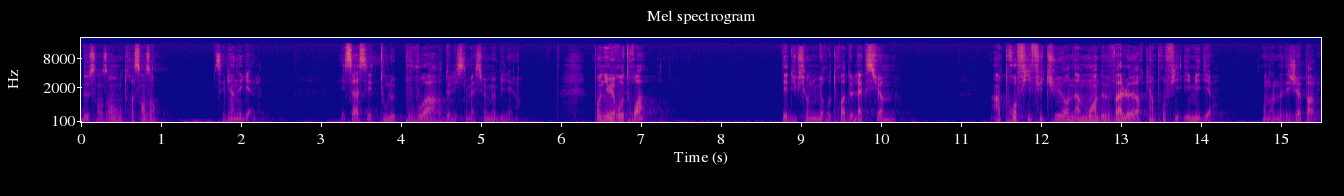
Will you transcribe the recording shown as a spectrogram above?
200 ans ou 300 ans. C'est bien égal. Et ça, c'est tout le pouvoir de l'estimation immobilière. Point numéro 3, déduction numéro 3 de l'axiome. Un profit futur n'a moins de valeur qu'un profit immédiat. On en a déjà parlé.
